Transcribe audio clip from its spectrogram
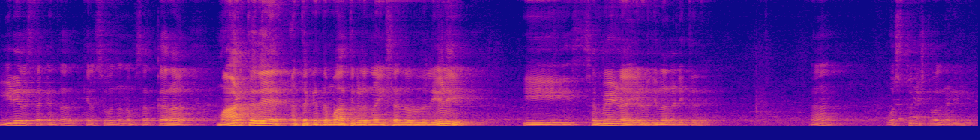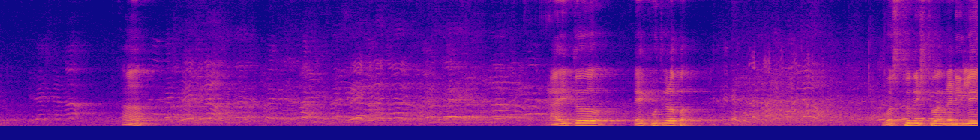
ಈಡೇರಿಸ್ತಕ್ಕಂಥ ಕೆಲಸವನ್ನು ನಮ್ಮ ಸರ್ಕಾರ ಮಾಡ್ತದೆ ಅಂತಕ್ಕಂಥ ಮಾತುಗಳನ್ನು ಈ ಸಂದರ್ಭದಲ್ಲಿ ಹೇಳಿ ಈ ಸಮ್ಮೇಳನ ಎರಡು ದಿನ ನಡೀತದೆ? ವಸ್ತುನಿಷ್ಠವಾಗಿ ನಡೀಲಿ ಆ? ಆಯ್ತು. ಏ, ಕೂತ್ಕೊಳಪ್ಪ. ವಸ್ತುನಿಷ್ಠವಾಗಿ ನಡೀಲಿ.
